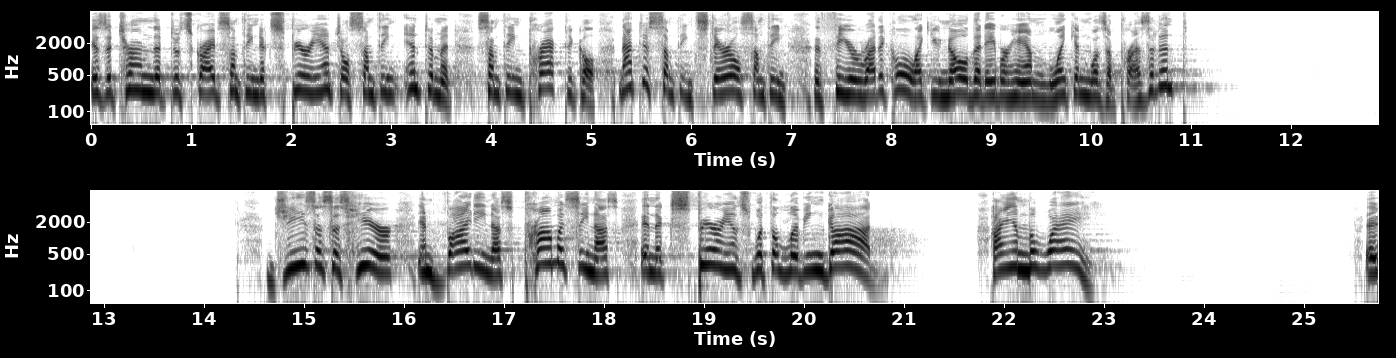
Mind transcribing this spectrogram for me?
is a term that describes something experiential, something intimate, something practical, not just something sterile, something theoretical, like you know that Abraham Lincoln was a president. Jesus is here inviting us, promising us an experience with the living God. I am the way. Uh,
